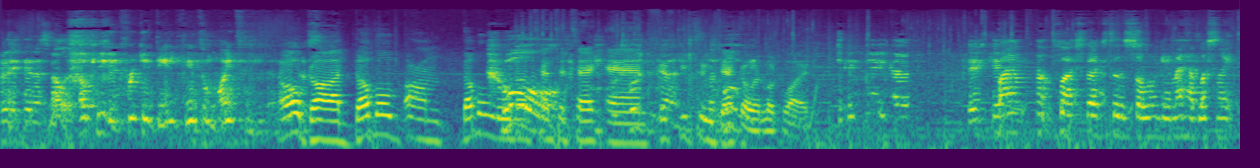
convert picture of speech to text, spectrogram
Really couldn't spell it. how Okay, then freaking Danny Phantom lights to me then. Oh god, double um double Cool. Luna Tentatek and 52 Deco it looked like. JK. Violent flashbacks to the solo game I had last night.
